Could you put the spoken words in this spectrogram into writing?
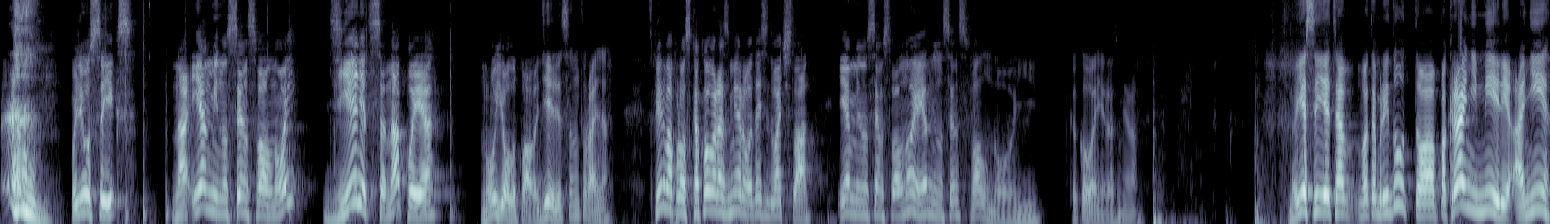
плюс x на n минус n с волной делится на p. Ну, елы-палы, делится натурально. Теперь вопрос, какого размера вот эти два числа? m минус m с волной и n минус n с волной. Какого они размера? Но если это в этом ряду, то, по крайней мере, они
